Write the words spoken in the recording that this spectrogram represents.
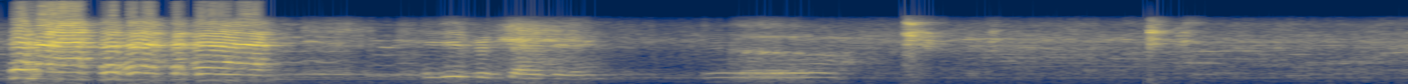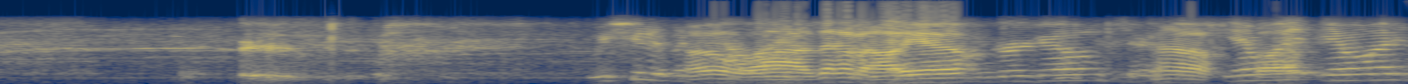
Is it for president? We should have been. Oh wow, does that have audio? Longer ago. Oh, You know what? You know what?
